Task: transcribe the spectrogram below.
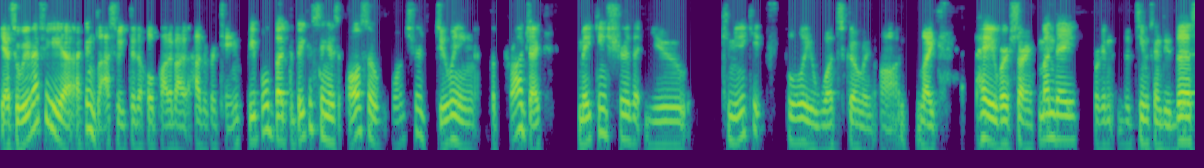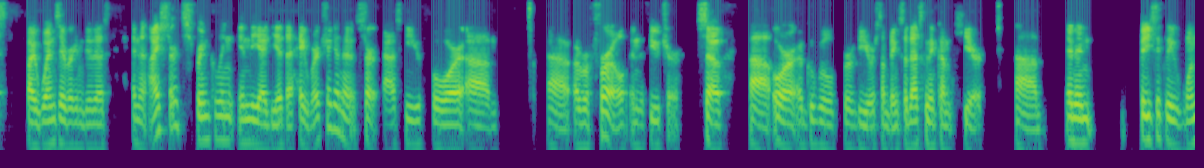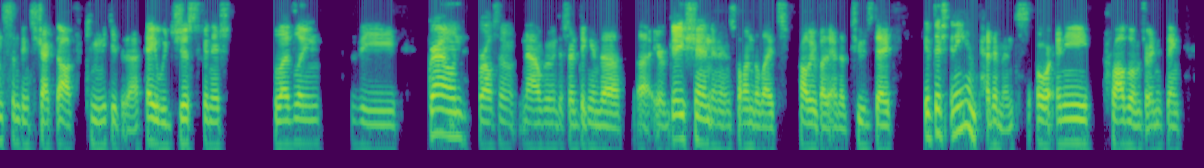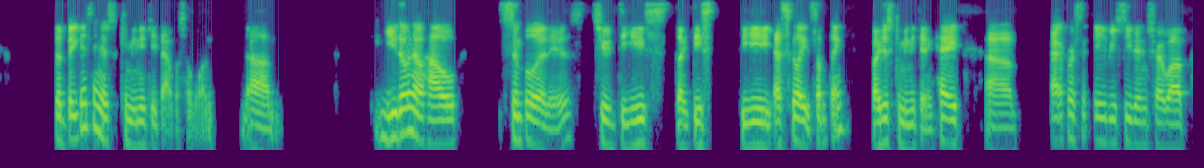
Yeah, so we've actually, uh, I think last week did a whole pod about how to retain people. But the biggest thing is also once you're doing the project, making sure that you communicate fully what's going on. Like, hey, we're starting Monday. We're gonna the team's gonna do this by Wednesday. We're gonna do this, and then I start sprinkling in the idea that hey, we're actually gonna start asking you for um, uh, a referral in the future. So uh, or a Google review or something. So that's gonna come here. Um, and then basically once something's checked off, communicate to that. Hey, we just finished leveling the ground. We're also now going to start digging the uh, irrigation and installing the lights probably by the end of Tuesday. If there's any impediments or any problems or anything, the biggest thing is communicate that with someone. Um, you don't know how simple it is to de like de de escalate something by just communicating. Hey, um, that person ABC didn't show up,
